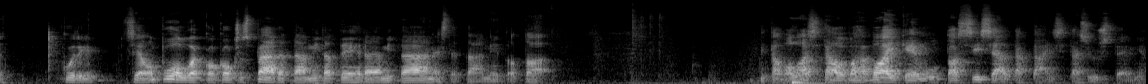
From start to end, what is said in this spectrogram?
et kuitenkin siellä on puoluekokouksessa päätetään, mitä tehdään ja mitä äänestetään, niin tota, niin tavallaan sitä on vähän vaikea muuttaa sisältäpäin sitä systeemiä.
